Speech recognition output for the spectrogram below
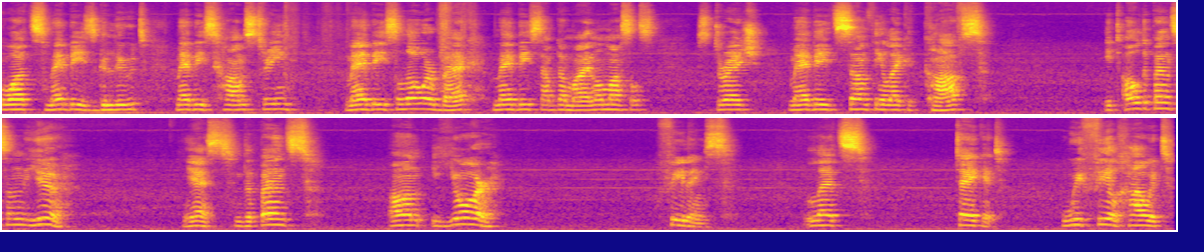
quads maybe it's glute maybe it's hamstring maybe it's lower back maybe it's abdominal muscles stretch maybe it's something like calves. It all depends on you. Yes depends on your feelings. Let's take it. We feel how it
